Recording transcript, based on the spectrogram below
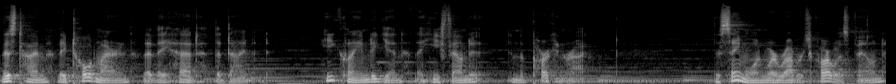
This time, they told Myron that they had the diamond. He claimed again that he found it in the park and ride. The same one where Robert's car was found.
